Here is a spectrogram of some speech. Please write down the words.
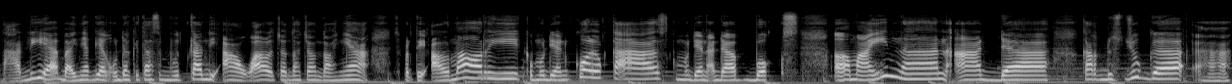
tadi ya banyak yang udah kita sebutkan di awal contoh-contohnya seperti almari, kemudian kulkas, kemudian ada box uh, mainan, ada kardus juga. Nah,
